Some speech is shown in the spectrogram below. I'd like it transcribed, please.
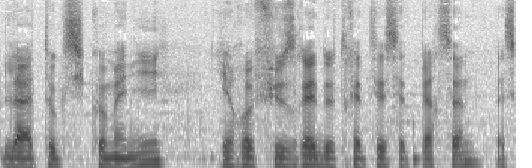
la toxicomanie, il refuserait de traiter cette personne parce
